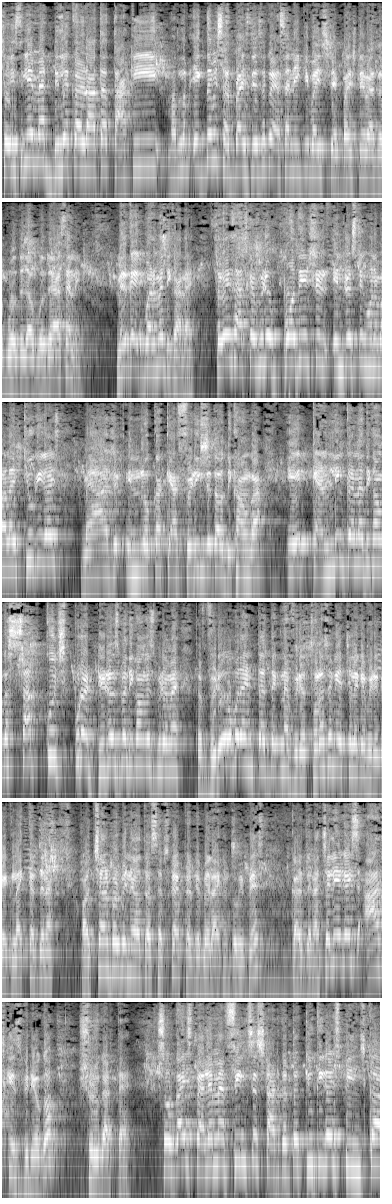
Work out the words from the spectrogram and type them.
तो इसलिए मैं डिले कर रहा था ताकि मतलब एकदम ही सरप्राइज़ दे सको, ऐसा नहीं कि भाई स्टेप बाय स्टेप ऐसे बोलते जाओ बोलते जाओ, ऐसा नहीं। मेरे को एक बार में दिखाना है। सो गाइस आज का वीडियो बहुत ही इंटरेस्टिंग होने वाला है, क्योंकि गाइस मैं आज इन लोग का क्या फीडिंग देता हूँ दिखाऊँगा। एक कैंडलिंग करना दिखाऊँगा, सब कुछ पूरा डिटेल्स में दिखाऊँगा इस वीडियो में। तो वीडियो को पूरा तक देखना वीडियो थोड़ा सा भी अच्छा लगे वीडियो को एक लाइक कर देना। और चैनल पर भी नहीं होता सब्सक्राइब करके बेल आइकन को भी प्रेस कर देना। चलिए गाइस आज के इस वीडियो को शुरू करते हैं। सो so, गाइस पहले मैं फिंच से स्टार्ट करता हूँ क्योंकि गाइस फिंच का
